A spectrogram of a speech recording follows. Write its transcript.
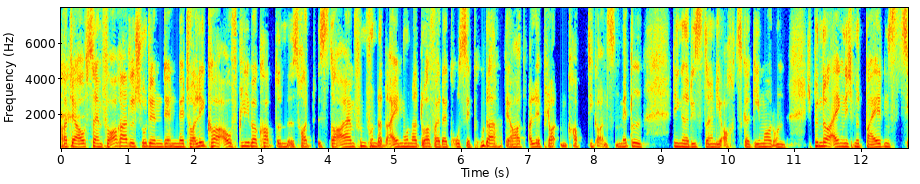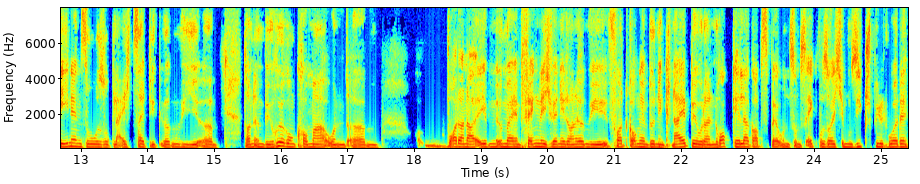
hat er auf seinem Fahrradl schon den den Metallica-Aufkleber gehabt und es hat ist da auch im 500 Einwohner Dorf, weil der große Bruder, der hat alle Platten gehabt, die ganzen Metal-Dinger, die es da in die 80er gegeben hat und ich bin da eigentlich mit beiden Szenen so so gleichzeitig irgendwie äh, dann in Berührung gekommen und ähm, war dann auch eben immer empfänglich, wenn ich dann irgendwie fortgegangen bin in Kneipe oder einen Rockkeller gab's bei uns ums Eck, wo solche Musik gespielt wurde,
